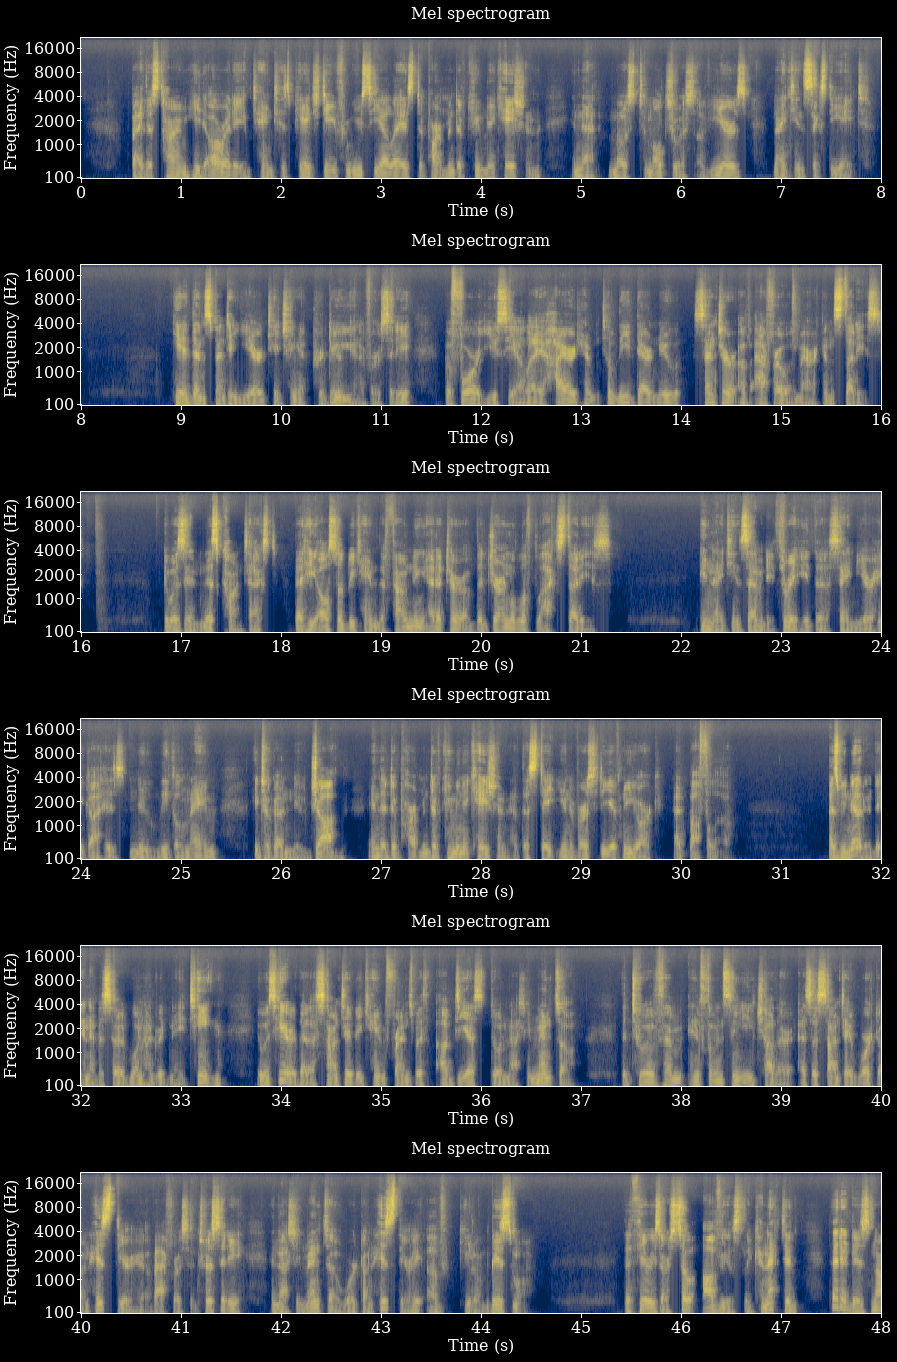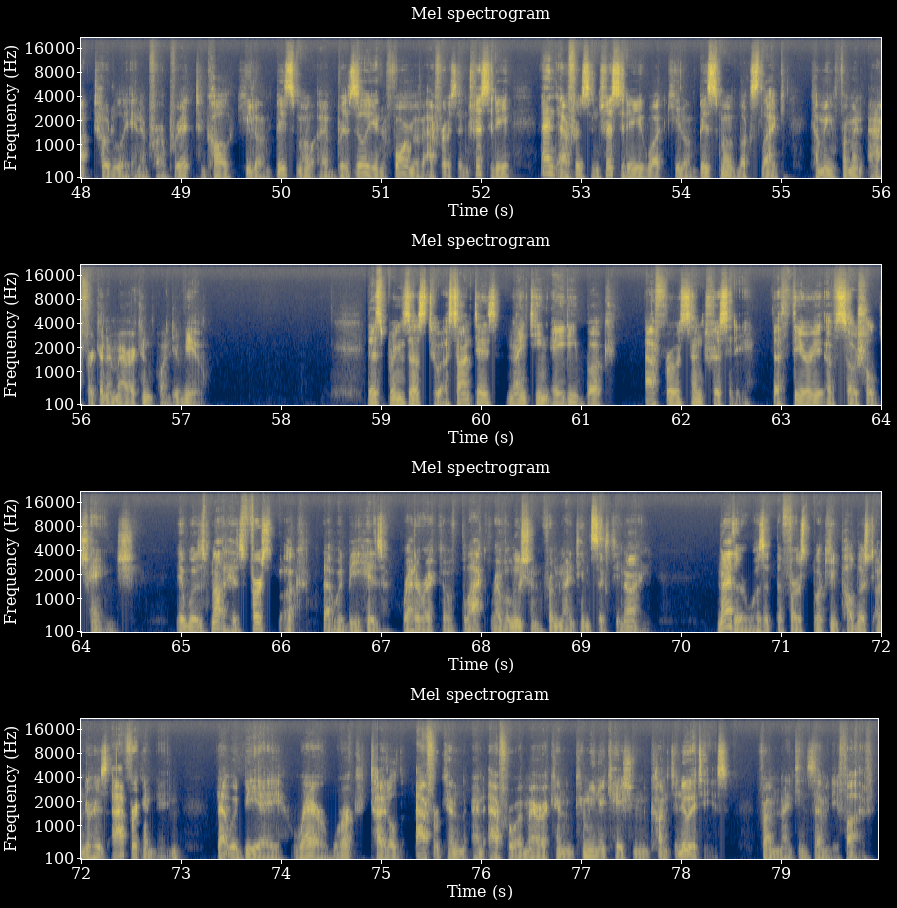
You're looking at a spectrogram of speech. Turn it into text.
By this time, he'd already obtained his PhD from UCLA's Department of Communication in that most tumultuous of years, 1968. He had then spent a year teaching at Purdue University before UCLA hired him to lead their new Center of Afro American Studies. It was in this context that he also became the founding editor of the Journal of Black Studies. In 1973, the same year he got his new legal name, he took a new job in the Department of Communication at the State University of New York at Buffalo. As we noted in episode 118, it was here that Asante became friends with Abdias do Nascimento, the two of them influencing each other as Asante worked on his theory of Afrocentricity and Nascimento worked on his theory of quilombismo. The theories are so obviously connected that it is not totally inappropriate to call quilombismo a Brazilian form of Afrocentricity, and Afrocentricity what quilombismo looks like coming from an African American point of view. This brings us to Asante's 1980 book, Afrocentricity The Theory of Social Change. It was not his first book, that would be his Rhetoric of Black Revolution from 1969. Neither was it the first book he published under his African name, that would be a rare work titled African and Afro American Communication Continuities from 1975.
